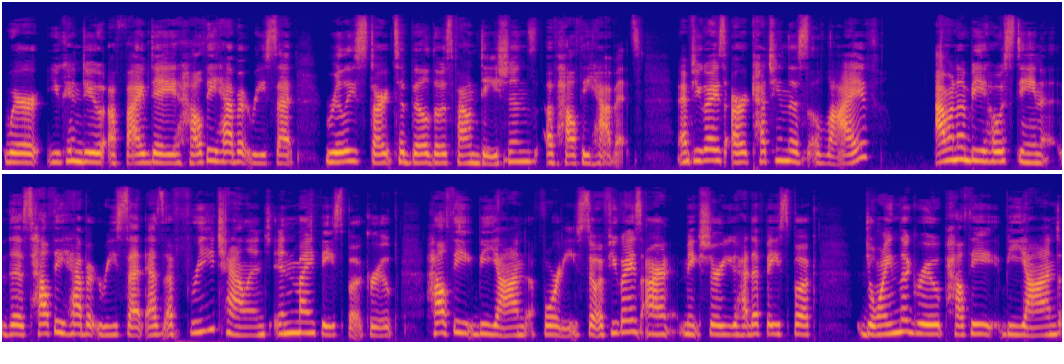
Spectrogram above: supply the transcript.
where you can do a five day healthy habit reset, really start to build those foundations of healthy habits. And if you guys are catching this live, I'm going to be hosting this healthy habit reset as a free challenge in my Facebook group, Healthy Beyond 40. So if you guys aren't, make sure you head to Facebook, join the group Healthy Beyond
